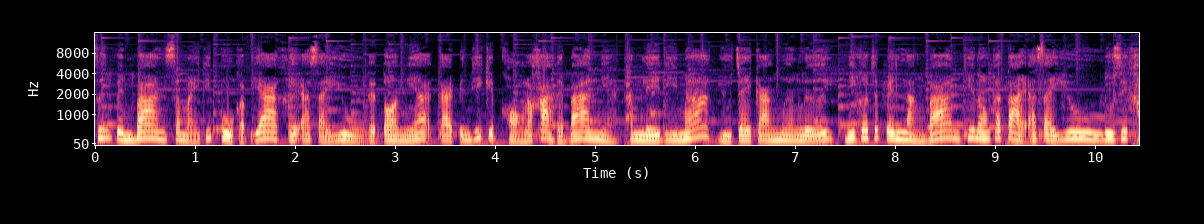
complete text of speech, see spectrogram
ซึ่งเป็นบ้านสมัยที่ปู่กับย่าเคคยอาศัยอยู่ แต่ตอนนี้กลายเป็นที่เก็บของแล้วค่ะ แต่บ้านเนี่ยทำเลดีมากอยู่ใจกลางเมืองเลย นี่ก็จะเป็นหลังบ้านที่น้องกระต่ายอาศัยอยู่ ดูสิค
